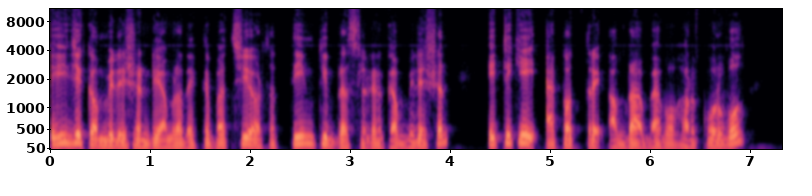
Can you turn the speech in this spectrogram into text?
এই যে কম্বিনেশনটি আমরা দেখতে পাচ্ছি, অর্থাৎ তিনটি ব্রেসলেটের কম্বিনেশন, এটিকেই একত্রে আমরা ব্যবহার করব।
